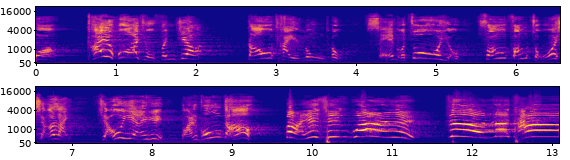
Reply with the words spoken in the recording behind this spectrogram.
花，开花就分家。高抬龙头，设个左右，双方坐下来，教言语断公道。拜清官儿爷这了他。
